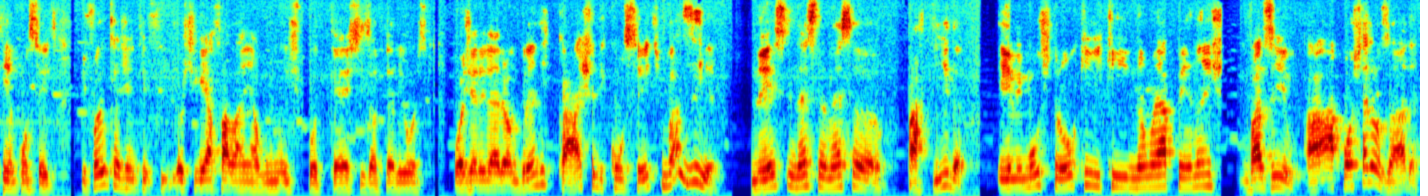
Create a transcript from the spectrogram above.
tinha conceito. E foi o que a gente eu cheguei a falar em alguns podcasts anteriores. O Rogério era uma grande caixa de conceitos vazia. Nesse, nessa, nessa partida, ele mostrou que, que não é apenas vazio. A aposta era ousada.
